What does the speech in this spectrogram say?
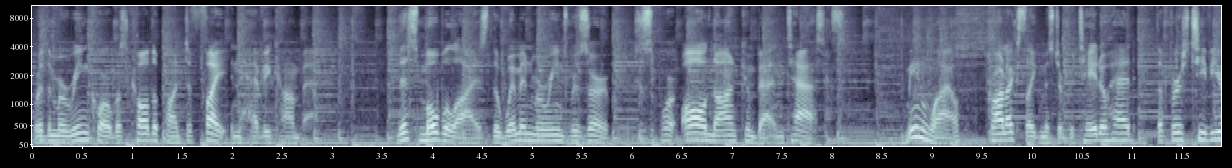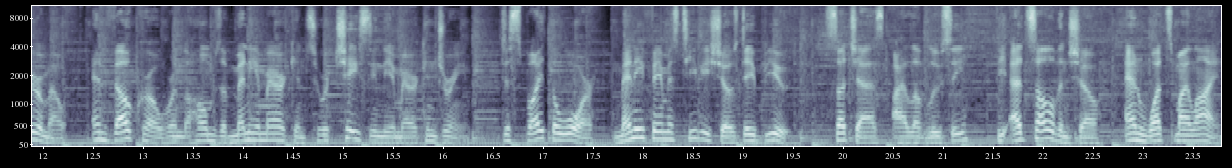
where the Marine Corps was called upon to fight in heavy combat. This mobilized the Women Marines Reserve to support all non combatant tasks. Meanwhile, products like Mr. Potato Head, the first TV remote, and Velcro were in the homes of many Americans who were chasing the American dream. Despite the war, many famous TV shows debuted, such as I Love Lucy, The Ed Sullivan Show, and What's My Line,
